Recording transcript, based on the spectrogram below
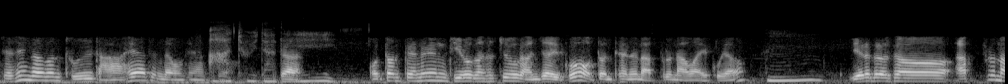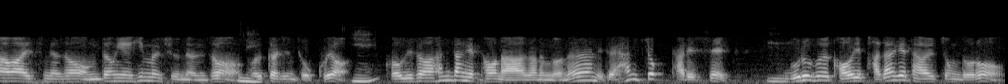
제 생각은 둘 다 해야 된다고 생각해요. 아, 둘 다. 자, 네. 어떤 때는 뒤로 가서 쭉 앉아 있고, 어떤 때는 앞으로 나와 있고요. 음, 예를 들어서 앞으로 나와 있으면서 엉덩이에 힘을 주면서 네. 거기까지는 좋고요. 예. 거기서 한 단계 더 나아가는 거는 이제 한쪽 다리씩 음. 무릎을 거의 바닥에 닿을 정도로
